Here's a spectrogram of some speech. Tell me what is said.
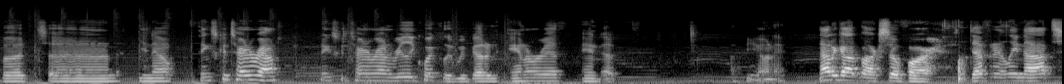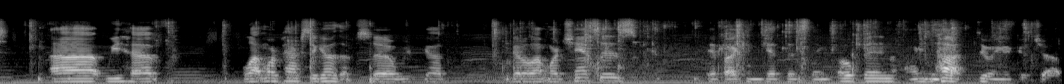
but uh, you know, things could turn around. Things could turn around really quickly. We've got an Anorith and a, a Phione. Not a God box so far. Definitely not. Uh, we have a lot more packs to go though, so we've got we've got a lot more chances. If I can get this thing open, I'm not doing a good job.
